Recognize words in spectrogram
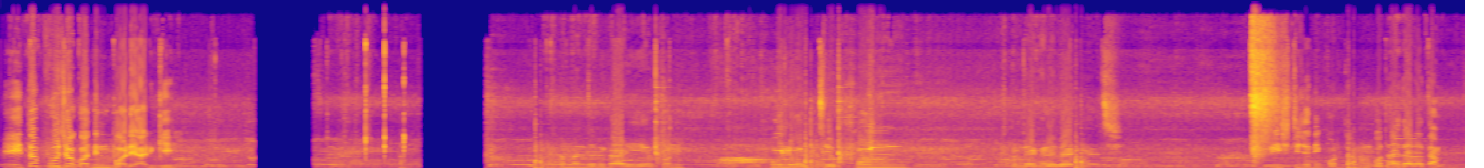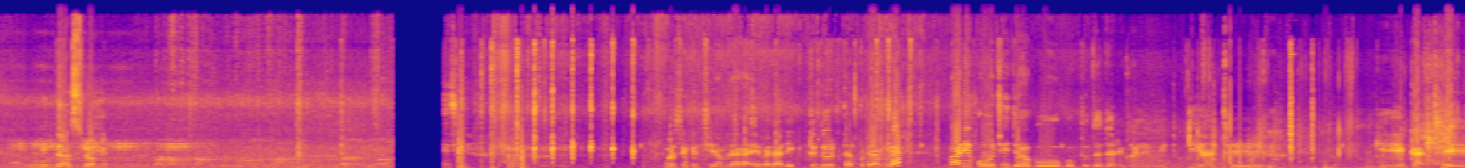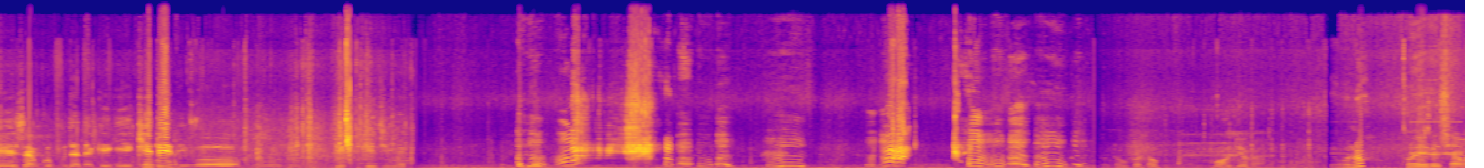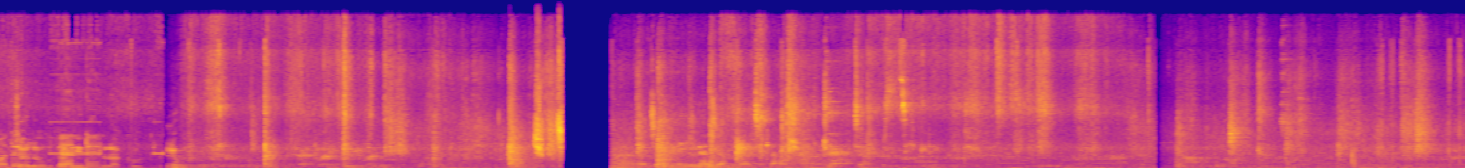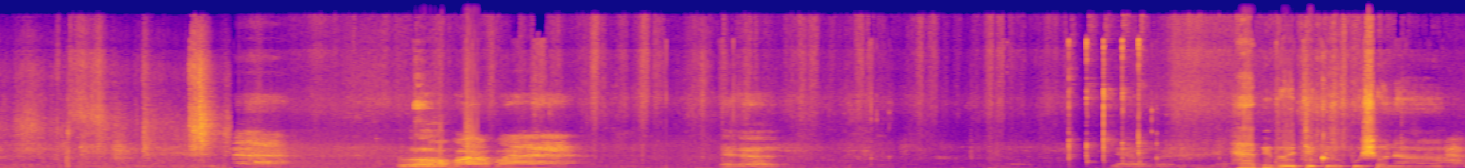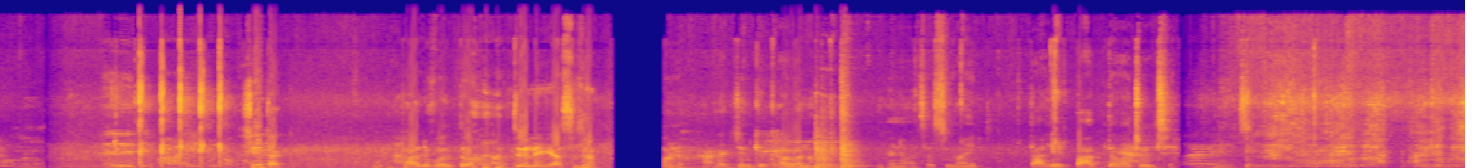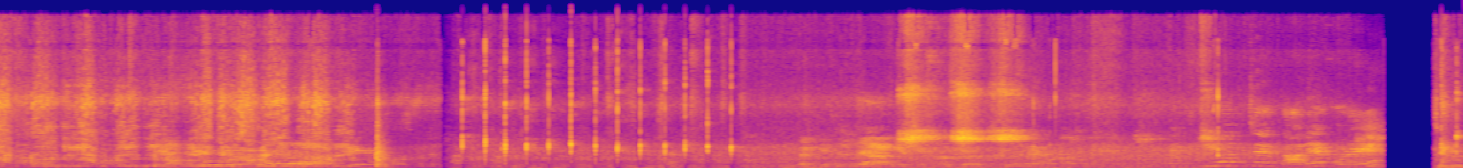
এই তো পুজো, কদিন পরে আর কি। আমাদের গাড়ি এখন ফুল হচ্ছে ফুল আমরা এখানে দাঁড়িয়ে আছি। বৃষ্টি যদি পড়তো, এখন কোথায় দাঁড়াতাম? বৃদ্ধাশ্রমে। বসে গেছি আমরা, এবার আর একটু দূর, তারপরে আমরা বাড়ি পৌঁছে যাব। গপু দাদার এখানে মিষ্টি আছে। কেক আছে সব গপু দাদাকে গিয়ে খেতে দিব। এক কেজি মে কাটাও কাটাও বহুত জায়গা হয়ে গেছে আমাদের প্যান্ডেল। রাখো। না নেই না যা আজকে আসব চুপচাপ ও হ্যাপি বার্থডে গপু পুষনা সে থাক। ভালো বলতো চলে আসলো বলো আরেকজনকে খাওয়ানো। এখানে আমার শাশুমায়ের তালের পাক দেওয়া চলছে।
